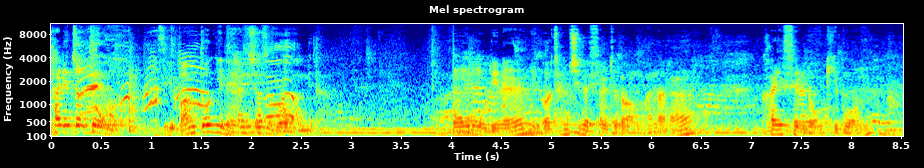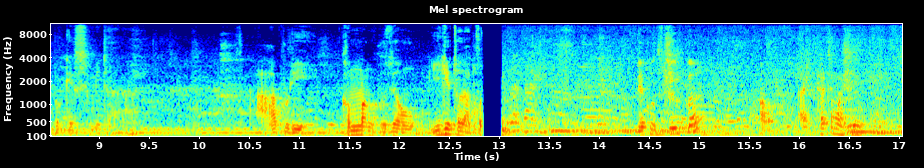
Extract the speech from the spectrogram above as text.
살이 쪘대요 이게 빵떡이네 살이 쪄서 뭐라고 합니다 오늘 우리는 이거 참치뱃살 들어간 거 하나랑 카이셀롱 기본 먹겠습니다. 아부리, 건망 구성 이게 더 낫거든. 내 것도 찍을 거야? 어, 아니 살짝만 씹. 아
